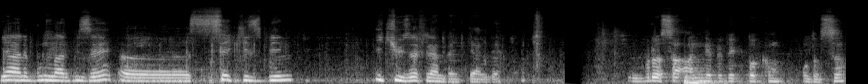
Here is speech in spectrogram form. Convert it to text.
Yani bunlar bize e, 8200'e falan denk geldi. Şimdi burası anne bebek bakım odası.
